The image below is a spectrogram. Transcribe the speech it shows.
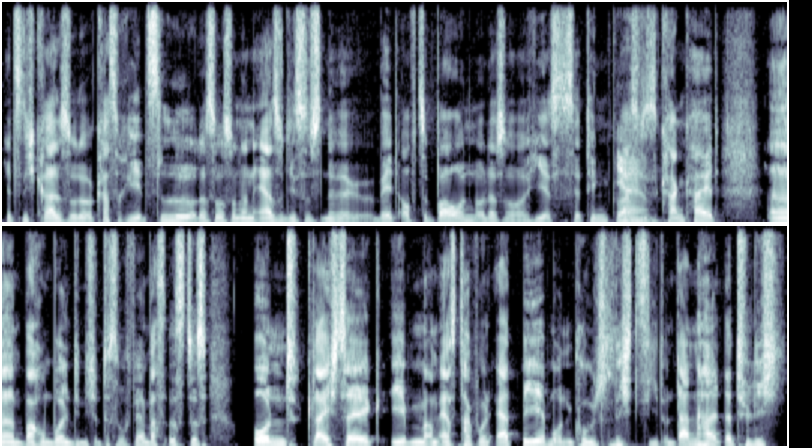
jetzt nicht gerade so krasse Rätsel oder so, sondern eher so dieses eine Welt aufzubauen oder so, hier ist das Setting, quasi Ja, ja. diese Krankheit. Äh, warum wollen die nicht untersucht werden? Was ist es? Und gleichzeitig eben am ersten Tag wohl ein Erdbeben und ein komisches Licht sieht. Und dann halt natürlich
